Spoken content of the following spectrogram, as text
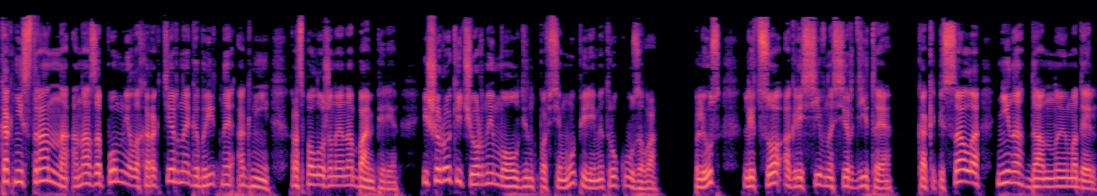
Как ни странно, она запомнила характерные габаритные огни, расположенные на бампере, и широкий черный молдинг по всему периметру кузова. плюс лицо агрессивно-сердитое, как и писала Нина данную модель.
